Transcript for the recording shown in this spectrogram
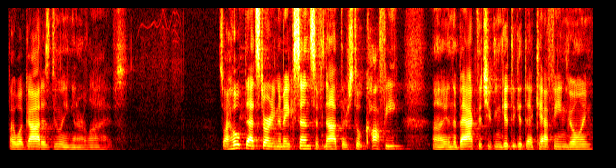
by what God is doing in our lives. So I hope that's starting to make sense. If not, there's still coffee uh, in the back that you can get to get that caffeine going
